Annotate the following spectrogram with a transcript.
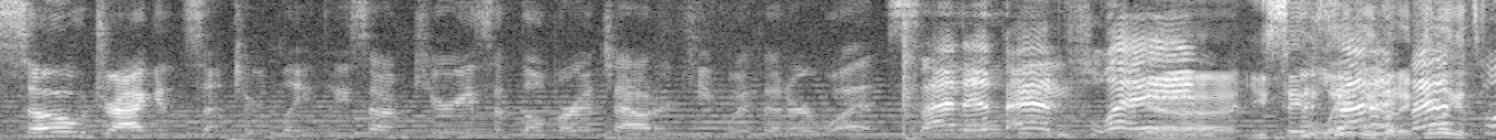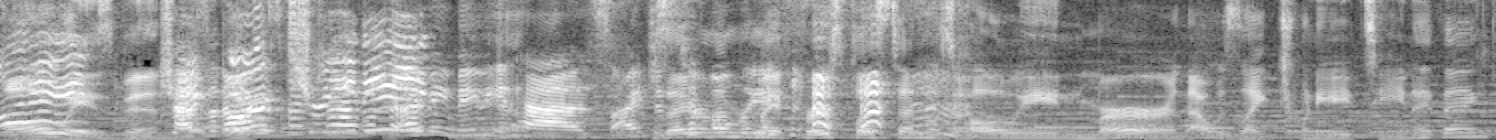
So dragon centered lately, so I'm curious if they'll branch out or keep with it or what. Sadith and Flame! Yeah, you say lately, but I feel like it's always been Has like it always this. been dragon? I mean, maybe it has. I just I remember my first plus 10 was Halloween Myrrh, and that was like 2018, I think.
